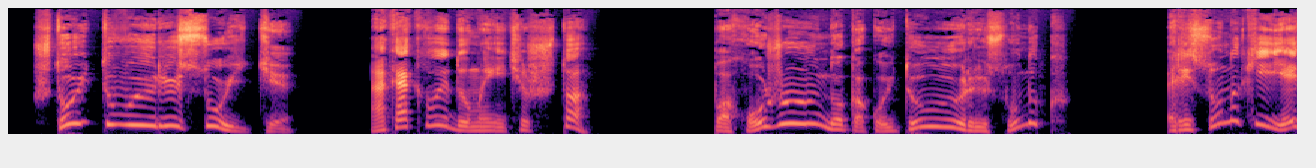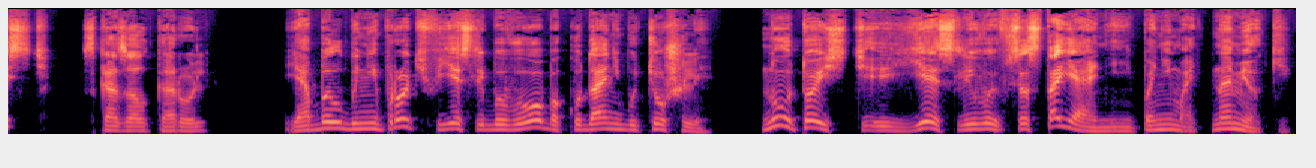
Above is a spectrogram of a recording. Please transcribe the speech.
— что это вы рисуете? — А как вы думаете, что? — Похоже на какой-то рисунок. — Рисунок и есть, — сказал король. — Я был бы не против, если бы вы оба куда-нибудь ушли. Ну, то есть, если вы в состоянии понимать намеки.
